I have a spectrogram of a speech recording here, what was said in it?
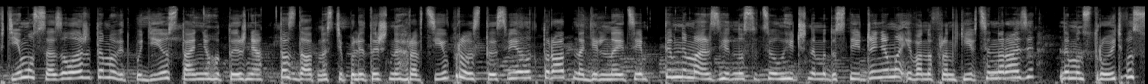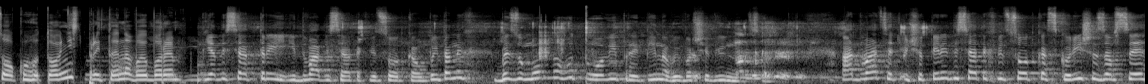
Втім, усе залежатиме від подій останнього тижня та здатності політичних гравців привести свій електорат на дільниці. Тим не менш, згідно з соціологічними дослідженнями, івано-франківці наразі демонструють високу готовність прийти на вибори. 53,2% опитаних безумовно готові прийти на виборчі дільниці, а 20,4% скоріше за все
